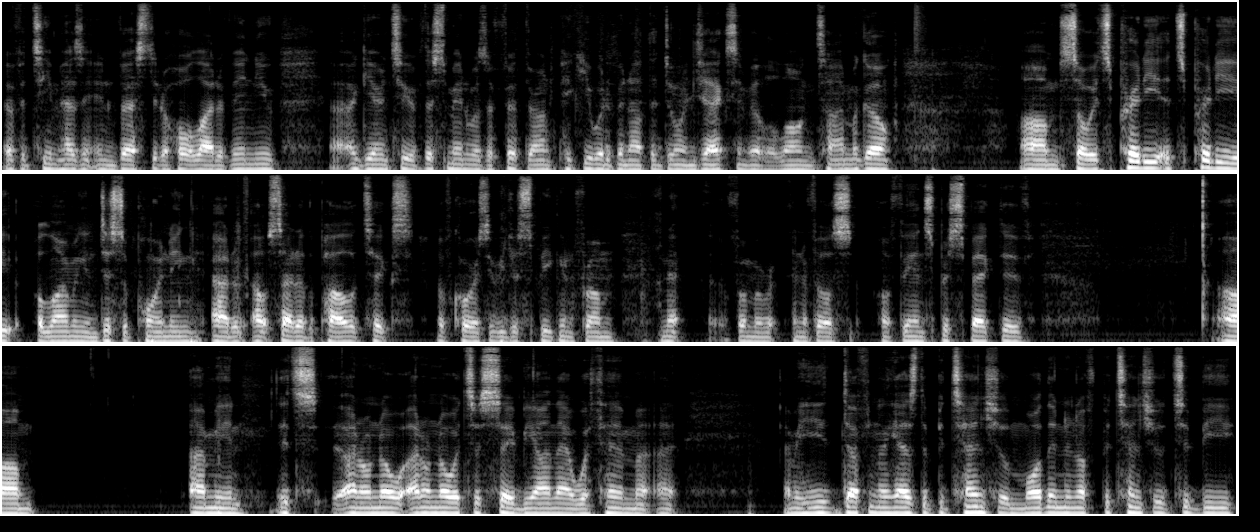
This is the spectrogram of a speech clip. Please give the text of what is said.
if a team hasn't invested a whole lot of in you. Uh, I guarantee you, if this man was a fifth round pick, he would have been out the door in Jacksonville a long time ago. Um, so it's pretty it's pretty alarming and disappointing out of outside of the politics. Of course, if you're just speaking from from an NFL fan's perspective. Um, I mean, it's I don't know I don't know what to say beyond that with him. I, I mean, he definitely has the potential, more than enough potential to be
